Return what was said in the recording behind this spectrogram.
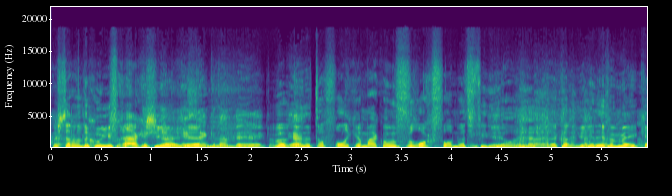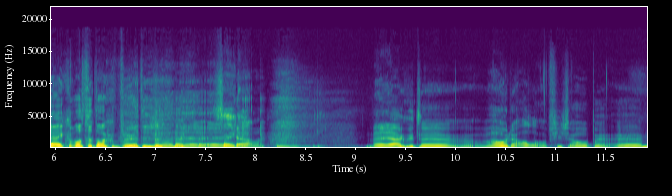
We stellen de goede vragen, zie Ja, ik. ik eh. denk het ook, Erik. We Ja. doen het toch volgende keer maken we een vlog van met video erbij. Dan kan iedereen even meekijken wat er dan gebeurt in zo'n eh, eh, Zeker. kamer. Nee, ja, goed. eh, we houden alle opties open. Ehm,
